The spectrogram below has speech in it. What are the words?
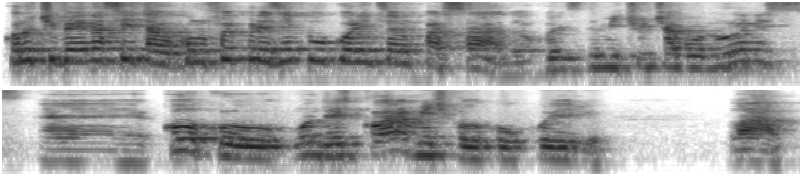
quando tiver inaceitável, como foi, por exemplo, o Corinthians ano passado. O Corinthians demitiu o Thiago Nunes, é, colocou, o Andrés claramente colocou o Coelho lá,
